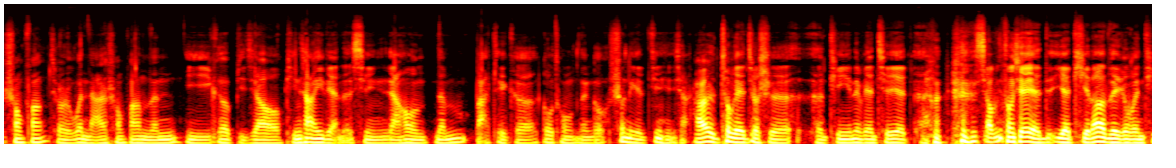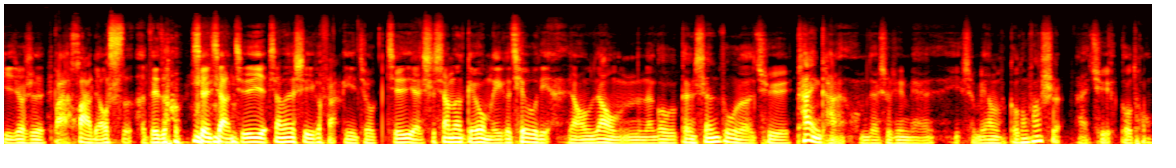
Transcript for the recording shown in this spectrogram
双方就是问答的双方能以一个比较平常一点的心，然后能把这个沟通能够顺利的进行下。而特别就是呃，婷宜那边其实也，小明同学也也提到这个问题，就是把话聊死的这种现象，其实也相当于是一个反例，就其实也是相当给我们一个切入点，然后让我们能够更深度的去看一看我们在社区里面以什么样的沟通方式来去沟通。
